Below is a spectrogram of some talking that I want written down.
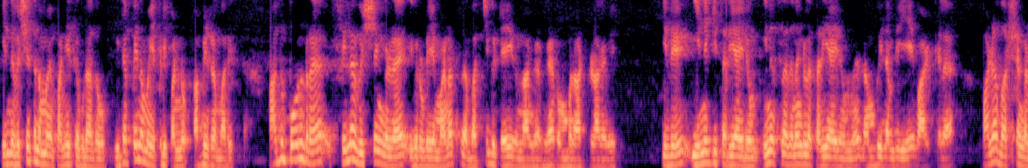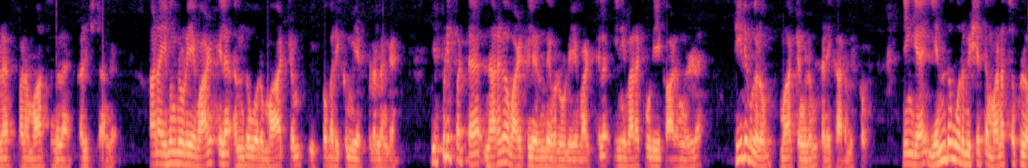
இந்த விஷயத்த நம்ம பண்ணியிருக்க கூடாதோ? இதப்பே நம்ம எப்படி பண்ணோம் அப்படின்ற மாதிரி. அது போன்ற சில விஷயங்களை இவருடைய மனசுல வச்சுக்கிட்டே இருந்தாங்க ரொம்ப நாட்களாகவே. இது இன்னைக்கு சரியாயிடும் இன்னும் சில தினங்களில் சரியாயிடும்னு நம்பி நம்பியே வாழ்க்கையில பல வருஷங்களை பல மாசங்களை கழிச்சிட்டாங்க. ஆனா இவங்களுடைய வாழ்க்கையில அந்த ஒரு மாற்றம் இப்ப வரைக்கும் ஏற்படலைங்க. இப்படிப்பட்ட நரக வாழ்க்கையில இருந்து இவருடைய வாழ்க்கையில இனி வரக்கூடிய காலங்களில் தீர்வுகளும் மாற்றங்களும் கிடைக்க ஆரம்பிக்கும். நீங்க எந்த ஒரு விஷயத்த மனசுக்குள்ள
